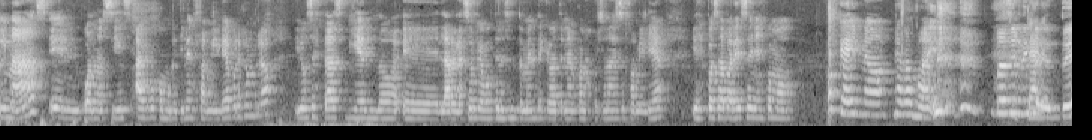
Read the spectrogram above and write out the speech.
y más en, cuando así es algo como que tienes familia, por ejemplo, y vos estás viendo eh, la relación que vos tenés en tu mente que va a tener con las personas de su familia, y después aparecen y es como, ok, no, never mind. Va a ser diferente.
